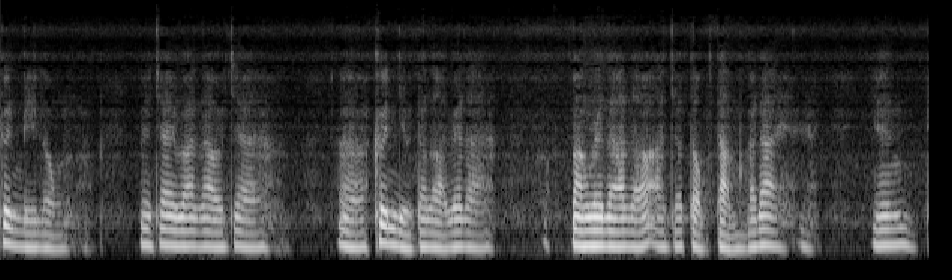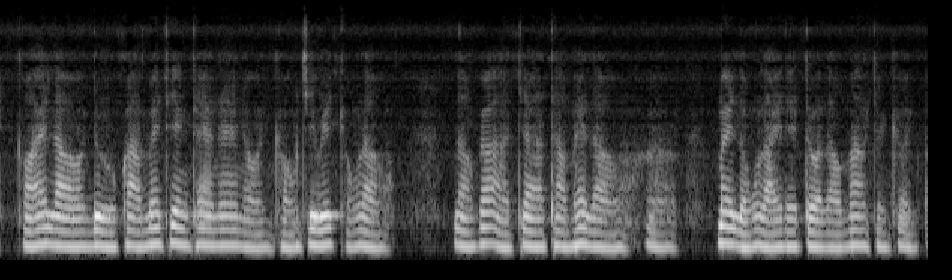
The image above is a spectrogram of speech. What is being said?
ขึ้นมีลง ไม่ใช่ว่าเราจะขึ้นอยู่ตลอดเวลา บางเวลาเราอาจจะตกต่ำก็ได้ยังขอให้เราดูความไม่เที่ยงแท้แน่นอนของชีวิตของเรา เราก็อาจจะทำให้เรา ไม่หลงไหลในตัวเรามากจนเกินไป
